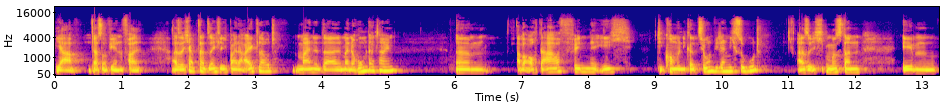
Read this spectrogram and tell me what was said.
Ja, das auf jeden Fall. Also ich habe tatsächlich bei der iCloud meine, meine Home-Dateien. Ähm, aber auch da finde ich die Kommunikation wieder nicht so gut. Also ich muss dann eben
